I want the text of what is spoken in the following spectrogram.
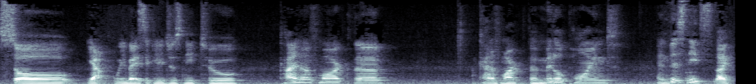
So yeah, we basically just need to kind of mark the kind of mark the middle point. And this needs like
